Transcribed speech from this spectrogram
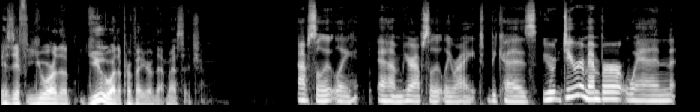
is if you are the you are the purveyor of that message. Absolutely um, you're absolutely right because you do you remember when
